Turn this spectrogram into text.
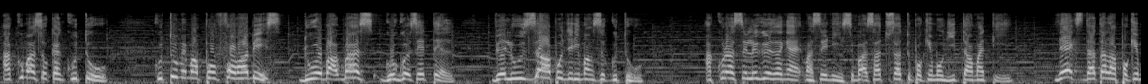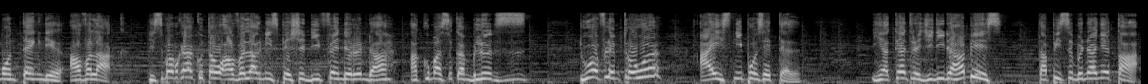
Aku masukkan Kutu. Kutu memang perform habis. Dua bakbas Gogot settle. Veluza pun jadi mangsa Kutu. Aku rasa lega sangat masa ni Sebab satu-satu Pokemon Gita mati. Next datanglah Pokemon Tank dia Avalak. Disebabkan aku tahu Avalak ni special defense dia rendah Aku masukkan Blood. Dua flamethrower Ice ni pun settle. Ingatkan tragedi dah habis Tapi sebenarnya tak.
